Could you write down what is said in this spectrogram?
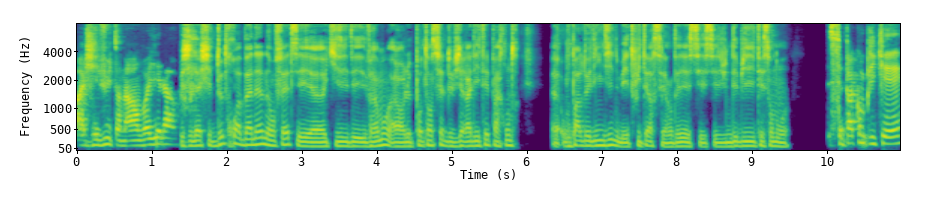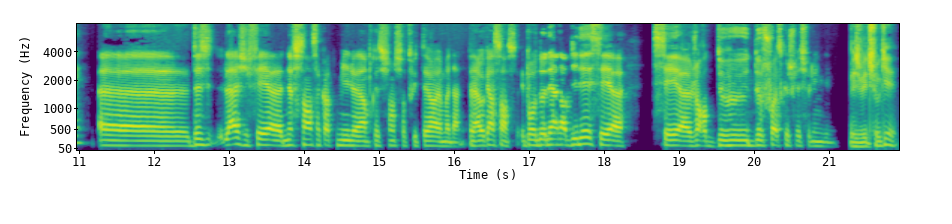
Ah, j'ai vu, t'en as envoyé là. J'ai lâché deux trois bananes en fait et euh, qui des vraiment. Alors le potentiel de viralité, par contre, euh, on parle de LinkedIn, mais Twitter, c'est un c'est c'est d'une débilité sans nom. Hein. C'est pas compliqué. Euh, là, j'ai fait 950 euh, 000 impressions sur Twitter le mois dernier. Ça n'a aucun sens. Et pour vous donner un ordre d'idée, c'est c'est genre deux deux fois ce que je fais sur LinkedIn. Mais je vais te choquer.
